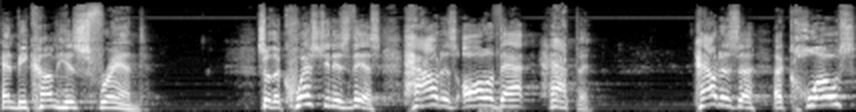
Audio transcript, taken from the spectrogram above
and become His friend. So the question is this, how does all of that happen? How does a, a close,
